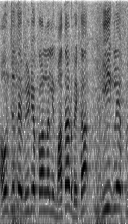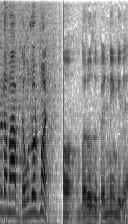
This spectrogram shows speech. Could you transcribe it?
ಅವ್ರ ಜೊತೆ ವಿಡಿಯೋ ಕಾಲ್ನಲ್ಲಿ ಮಾತಾಡಬೇಕಾ? ಈಗಲೇ ಫ್ರೀಡಮ್ ಆ್ಯಪ್ ಡೌನ್ಲೋಡ್ ಮಾಡಿ. ಬರುವುದು ಪೆಂಡಿಂಗ್ ಇದೆ.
